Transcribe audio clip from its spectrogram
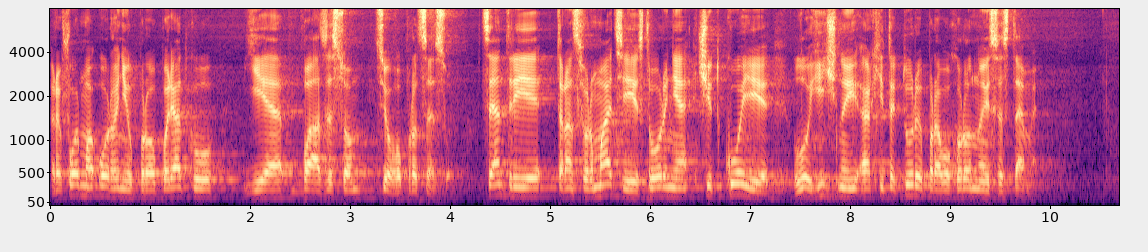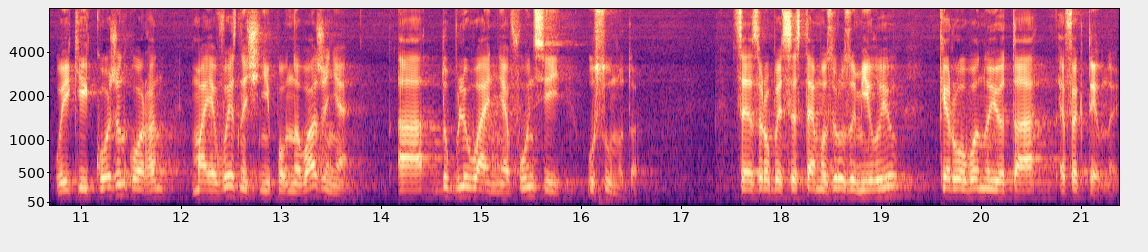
Реформа органів правопорядку є базисом цього процесу. В центрі трансформації створення чіткої логічної архітектури правоохоронної системи, у якій кожен орган має визначені повноваження, а дублювання функцій усунуто. Це зробить систему зрозумілою, керованою та ефективною.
